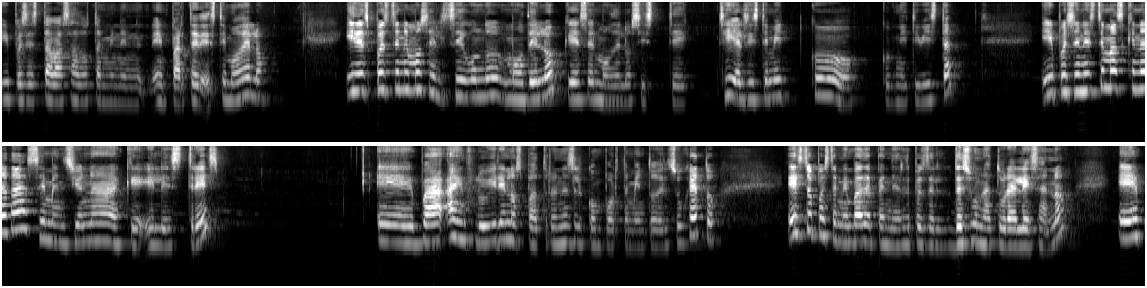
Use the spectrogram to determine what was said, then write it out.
y pues está basado también en, en parte de este modelo. Y después tenemos el segundo modelo, que es el modelo sí, el sistémico cognitivista. Y pues en este más que nada se menciona que el estrés eh, va a influir en los patrones del comportamiento del sujeto. Esto pues también va a depender pues, de, su naturaleza, ¿no? Eh,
